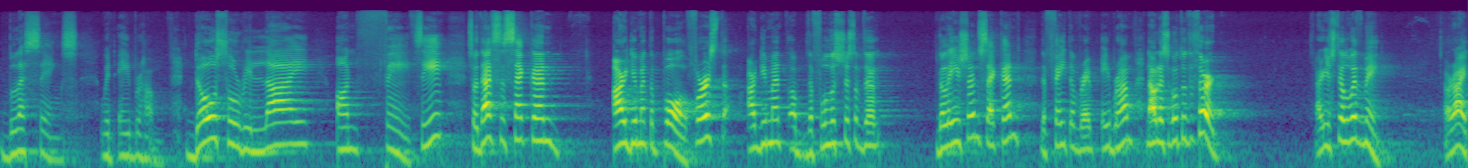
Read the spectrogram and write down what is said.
blessings with Abraham. Those who rely on faith. See? So that's the second argument of Paul. First argument of the foolishness of the Galatians, second, the faith of Abraham. Now let's go to the third. Are you still with me? All right.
